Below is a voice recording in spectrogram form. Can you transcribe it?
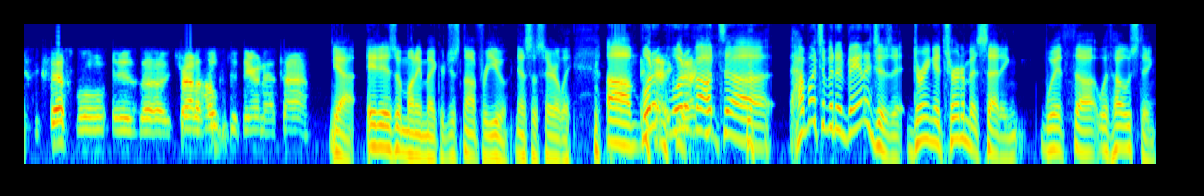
be successful is uh, try to host it during that time. Yeah, it is a moneymaker, just not for you necessarily. Um, what what about uh, how much of an advantage is it during a tournament setting with uh, with hosting?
